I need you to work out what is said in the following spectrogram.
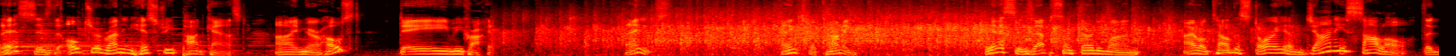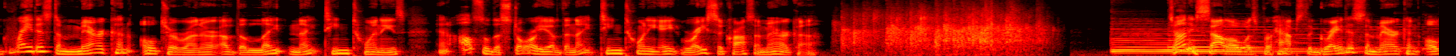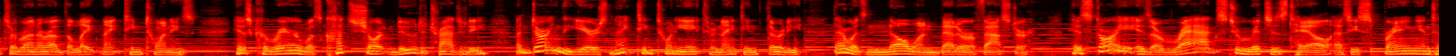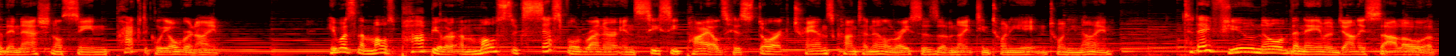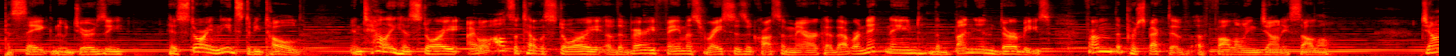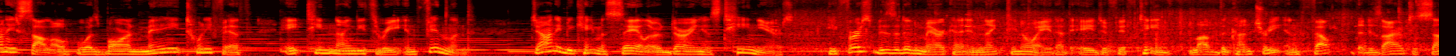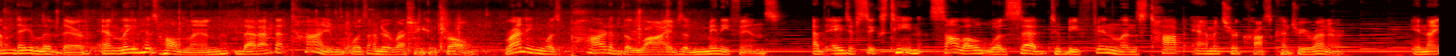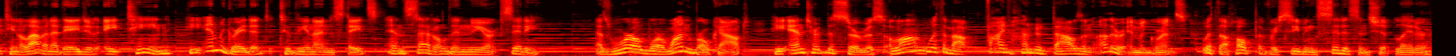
This is the Ultra Running History Podcast. I'm your host, Davy Crockett. Thanks. Thanks for coming. This is episode 31. I will tell the story of Johnny Salo, the greatest American ultra runner of the late 1920s, and also the story of the 1928 race across America. Johnny Salo was perhaps the greatest American ultra runner of the late 1920s. His career was cut short due to tragedy, but during the years 1928 through 1930, there was no one better or faster. His story is a rags to riches tale as he sprang into the national scene practically overnight. He was the most popular and most successful runner in C.C. Pyle's historic transcontinental races of 1928 and 29. Today, few know of the name of Johnny Salo of Passaic, New Jersey. His story needs to be told. In telling his story, I will also tell the story of the very famous races across America that were nicknamed the Bunion Derbies from the perspective of following Johnny Salo. Johnny Salo was born May 25, 1893, in Finland. Johnny became a sailor during his teen years. He first visited America in 1908 at the age of 15, loved the country, and felt the desire to someday live there and leave his homeland that at that time was under Russian control. Running was part of the lives of many Finns. At the age of 16, Salo was said to be Finland's top amateur cross country runner. In 1911, at the age of 18, he immigrated to the United States and settled in New York City. As World War I broke out, he entered the service along with about 500,000 other immigrants with the hope of receiving citizenship later.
